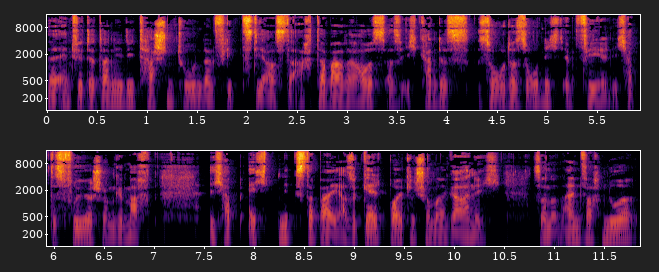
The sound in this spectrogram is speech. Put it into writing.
äh, entweder dann in die Taschen tun, dann fliegt's dir aus der Achterbahn raus. Also ich kann das so oder so nicht empfehlen. Ich habe das früher schon gemacht. Ich habe echt nichts dabei. Also Geldbeutel schon mal gar nicht sondern einfach nur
